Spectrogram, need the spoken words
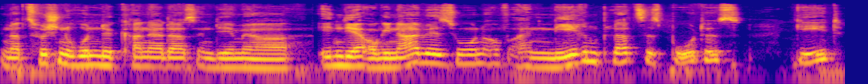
In der Zwischenrunde kann er das, indem er in der Originalversion auf einen näheren Platz des Bootes geht.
